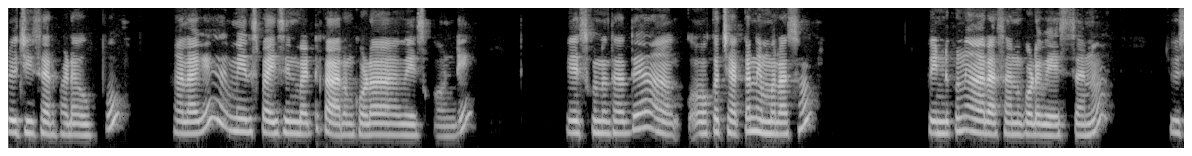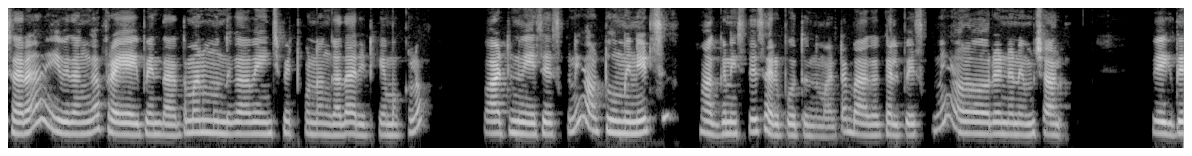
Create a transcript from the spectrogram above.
రుచి సరిపడా ఉప్పు అలాగే మీరు స్పైసీని బట్టి కారం కూడా వేసుకోండి. వేసుకున్న తర్వాత ఒక చెక్క నిమ్మరసం పిండుకుని ఆ రసాన్ని కూడా వేస్తాను. చూసారా? ఈ విధంగా ఫ్రై అయిపోయిన తర్వాత మనం ముందుగా వేయించి పెట్టుకున్నాం కదా అరటికాయ ముక్కలు. వాటిని వేసేసుకుని ఆ టూ మినిట్స్ మగ్గనిస్తే సరిపోతుంది అన్నమాట బాగా కలిపేసుకుని రెండు నిమిషాలు వేగితే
